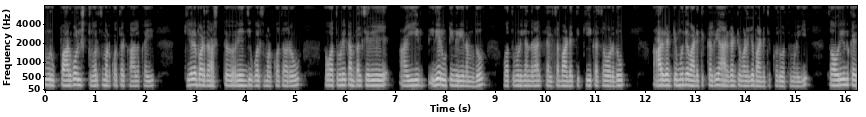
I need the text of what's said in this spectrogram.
ಇವರು ಪಾರ್ಗಳು ಇಷ್ಟು ಹೊಲ್ಸು ಮಾಡ್ಕೋತಾರೆ ಕಾಲು, ಕೈ. ಕೇಳಬಾರ್ದು ಅಷ್ಟು ರೇಂಜಿಗೆ ಹೊಲ್ಸು ಮಾಡ್ಕೋತಾರವು ಅವು ಹೊತ್ತು ಮುಡಿ ಕಂಪಲ್ಸರಿ ಈ ಇದೇ ರೂಟಿಂಗ್ ರೀ ನಮ್ಮದು ಹೊತ್ತು ಮುಡಿಗೆ ಅಂದ್ರೆ ಕೆಲಸ ಬಾಂಡೆ ತಿಕ್ಕಿ ಕಸ ಹೊಡೆದು ಆರು ಗಂಟೆ ಮುಂದೆ ಬಾಂಡೆ ತಿಕ್ಕಲ್ಲ ರೀ ಆರು ಗಂಟೆ ಒಳಗೆ ಬಾಂಡೆ ತಿಕ್ಕೋದು ಹೊತ್ತು ಮುಡಿಗೆ ಸೊ ಅವ್ರಿಗೂ ಕೈ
